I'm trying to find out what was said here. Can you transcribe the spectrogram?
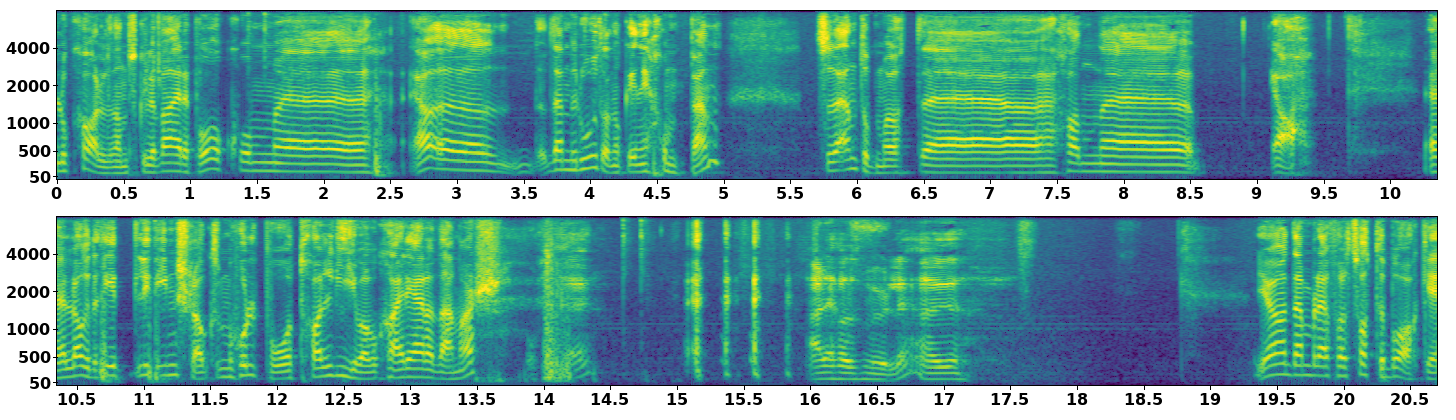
lokalet de skulle være på. og kom, eh, ja, De rota noe inn i hampen. Så det endte opp med at uh, han uh, ja, eh, lagde et lite, lite innslag som holdt på å ta livet av karrieren deres. Ok. Er det faktisk mulig? Er det... Ja, de ble for satt tilbake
